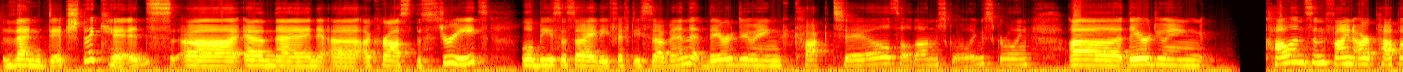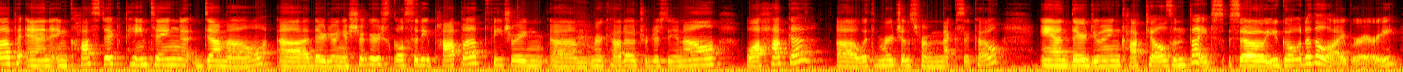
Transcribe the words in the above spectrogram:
then ditch the kids, uh, and then uh, across the street will be Society 57. They're doing cocktails. Hold on, scrolling, scrolling. Uh, they're doing Collinson Fine Art pop up and encaustic painting demo. Uh, they're doing a Sugar Skull City pop up featuring um, Mercado Tradicional Oaxaca uh, with merchants from Mexico. And they're doing cocktails and bites. So you go to the library,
